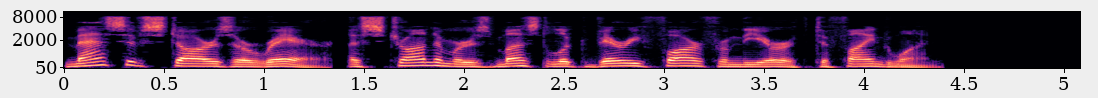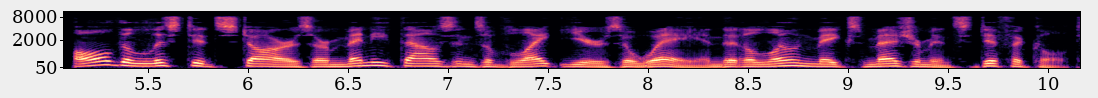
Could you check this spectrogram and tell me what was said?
Massive stars are rare, astronomers must look very far from the Earth to find one. All the listed stars are many thousands of light-years away and that alone makes measurements difficult.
